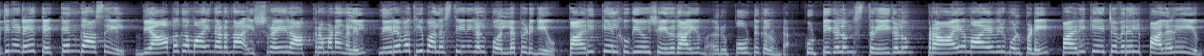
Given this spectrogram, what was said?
ഇതിനിടെ തെക്കൻ ഗാസയിൽ വ്യാപകമായി നടന്ന ഇസ്രായേൽ ആക്രമണങ്ങളിൽ നിരവധി പലസ്തീനികൾ കൊല്ലപ്പെടുകയോ പരിക്കേൽക്കുകയോ ചെയ്തതായും റിപ്പോർട്ടുകളുണ്ട്. കുട്ടികളും സ്ത്രീകളും പ്രായമായവരും ഉൾപ്പെടെ പരിക്കേറ്റവരിൽ പലരെയും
